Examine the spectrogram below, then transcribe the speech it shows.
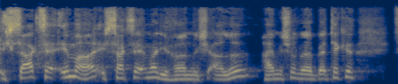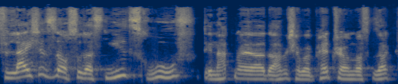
ich sag's ja immer, ich sag's ja immer, die hören mich alle, heimisch unter der Bettdecke. Vielleicht ist es auch so, dass Nils Ruf, den hatten wir ja, da habe ich ja bei Patreon was gesagt,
